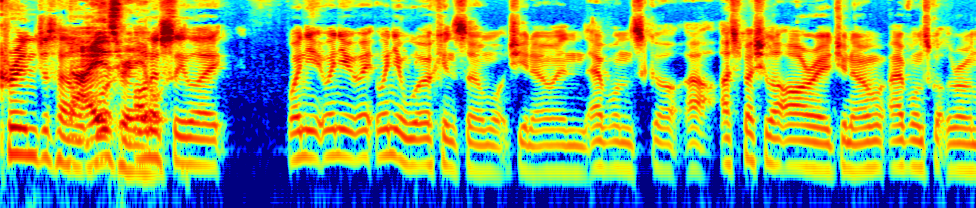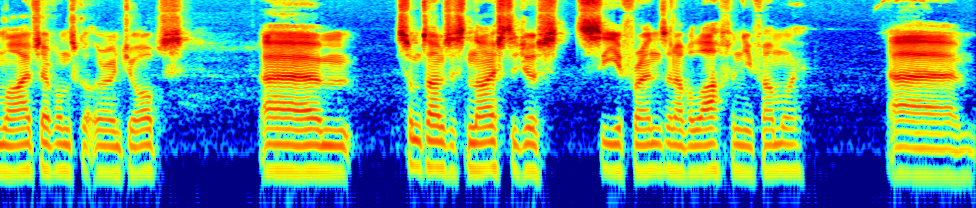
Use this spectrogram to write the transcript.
Cringe as hell. Nah, it is really honestly like when you when you when you're working so much, you know, and everyone's got, uh, especially at our age, you know, everyone's got their own lives, everyone's got their own jobs. Um, sometimes it's nice to just see your friends and have a laugh and your family, um,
